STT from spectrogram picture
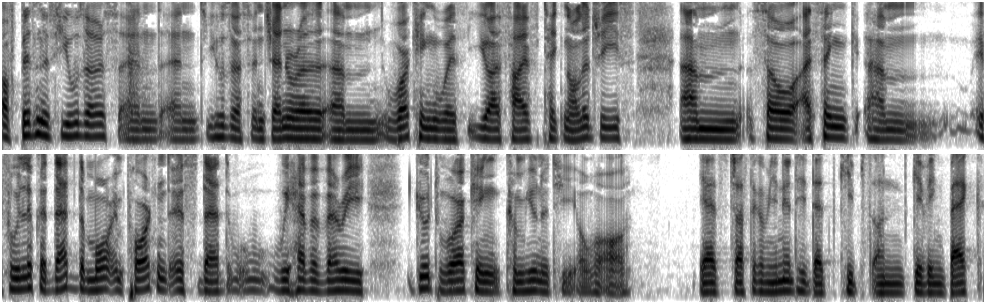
of business users and and users in general um, working with UI5 technologies. Um, so I think um, if we look at that, the more important is that we have a very good working community overall. Yeah, it's just a community that keeps on giving back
